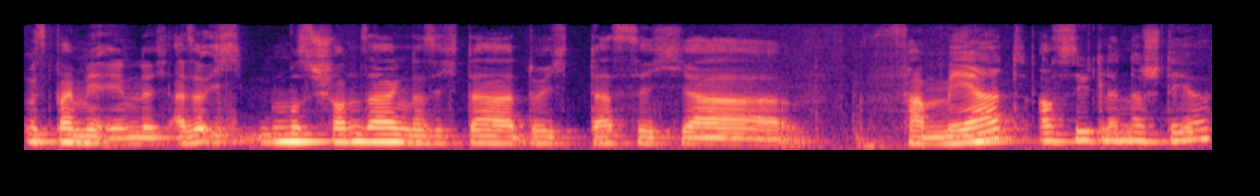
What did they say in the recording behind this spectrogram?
Ist bei mir ähnlich. Also ich muss schon sagen, dass ich dadurch, dass ich ja vermehrt auf Südländer stehe,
